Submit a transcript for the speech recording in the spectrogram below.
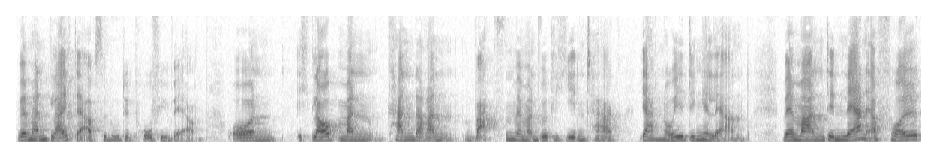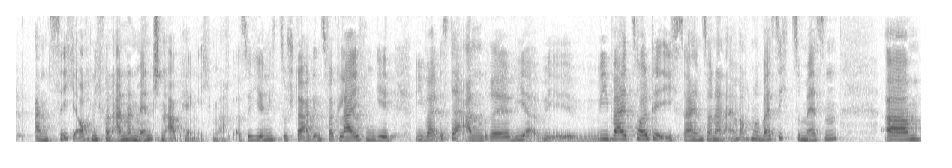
wenn man gleich der absolute Profi wäre. Und ich glaube, man kann daran wachsen, wenn man wirklich jeden Tag ja neue Dinge lernt. Wenn man den Lernerfolg an sich auch nicht von anderen Menschen abhängig macht. Also hier nicht so stark ins Vergleichen geht, wie weit ist der andere, wie, wie, wie weit sollte ich sein, sondern einfach nur bei sich zu messen, ähm,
